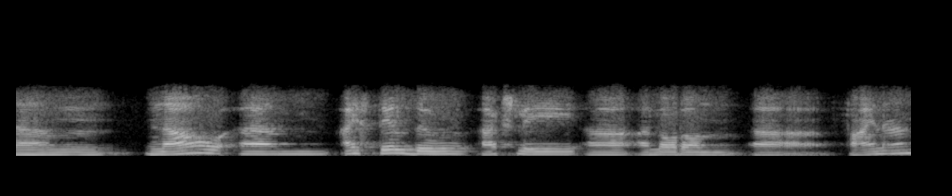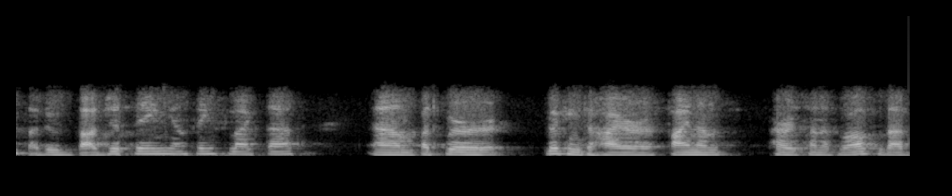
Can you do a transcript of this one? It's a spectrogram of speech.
um, now um, I still do actually uh, a lot on uh, finance. I do budgeting and things like that. Um, but we're looking to hire a finance person as well, so that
